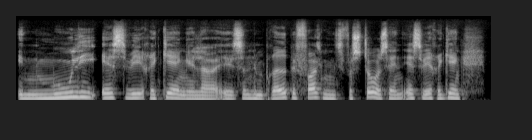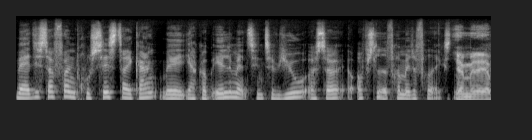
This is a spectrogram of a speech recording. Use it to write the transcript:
en mulig SV-regering, eller øh, sådan en bred befolkningsforståelse af en SV-regering, hvad er det så for en proces, der er i gang med Jakob Ellemanns interview, og så opslaget fra Mette Frederiksen? Jamen,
